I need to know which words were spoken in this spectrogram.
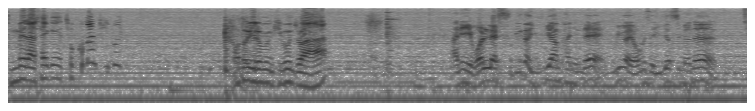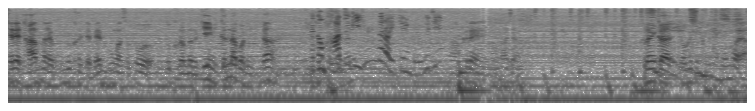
금메달 3개. 좋구만 기분. 저도 이러면 기분 좋아 아니 원래 수비가 유리한 판인데 우리가 여기서 이겼으면은 쟤네 다음 판에 공격할 때 멘붕 와서 또 또 그러면 게임이 끝나버리니까. 약간 봐주기 힘들어 이 게임들. 그지? 아 그래. 아, 맞아. 그러니까 여기서 그렇게 한 거야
